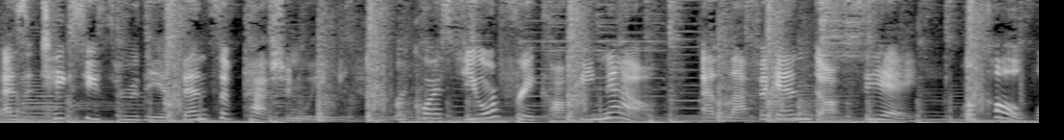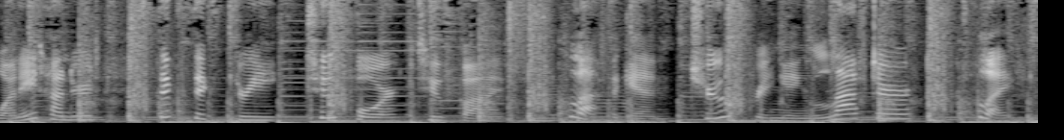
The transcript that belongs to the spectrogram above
as it takes you through the events of Passion Week. Request your free copy now at laughagain.ca or call 1 800 663 2425. Laugh Again, truth bringing laughter to life.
